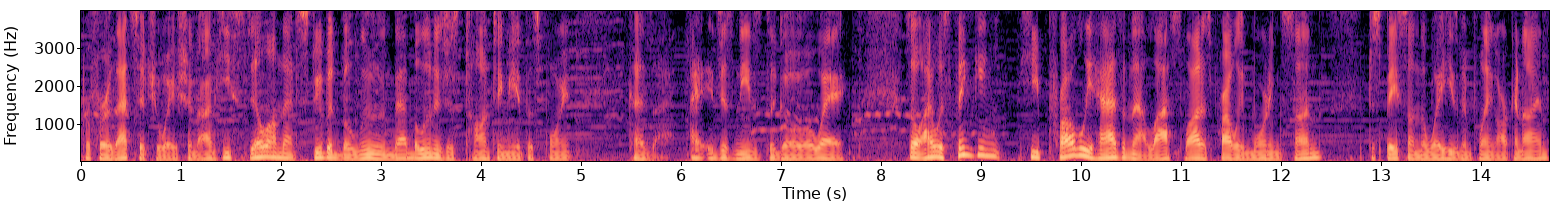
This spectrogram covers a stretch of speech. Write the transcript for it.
prefer that situation. Um, he's still on that stupid balloon. That balloon is just taunting me at this point because it just needs to go away. So I was thinking he probably has in that last slot is probably Morning Sun, just based on the way he's been playing Arcanine.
